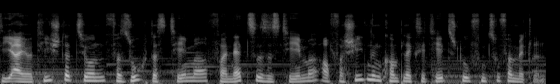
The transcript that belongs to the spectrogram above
Die IoT-Station versucht das Thema vernetzte Systeme auf verschiedenen Komplexitätsstufen zu vermitteln.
